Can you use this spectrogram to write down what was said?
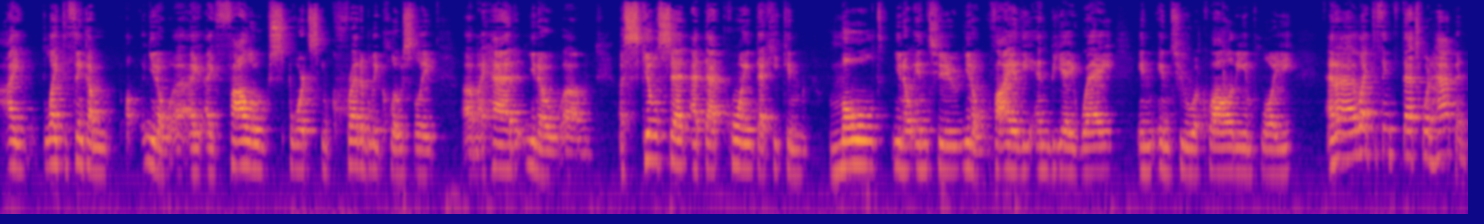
I like to think I'm, you know, I, I follow sports incredibly closely. Um, I had, you know, um, a skill set at that point that he can mold, you know, into, you know, via the NBA way in, into a quality employee. And I, I like to think that that's what happened.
